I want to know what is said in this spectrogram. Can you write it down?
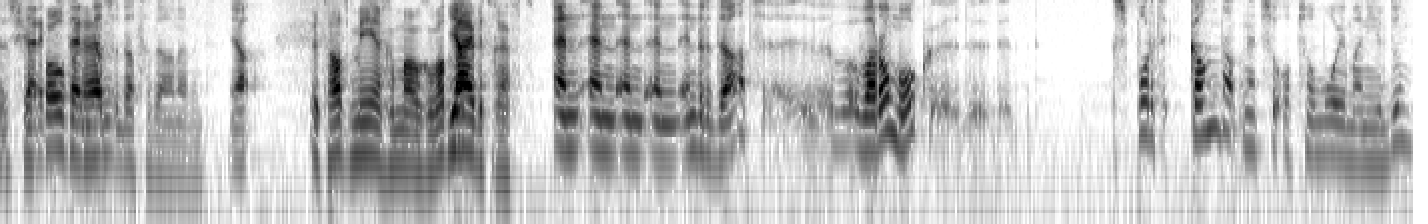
Eh, Sterk, sterk dat ze dat gedaan hebben. Ja. Het had meer gemogen, wat Ja. mij betreft. En, en, en, en inderdaad, eh, wa- waarom ook? Eh, Sport kan dat net zo op zo'n mooie manier doen.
